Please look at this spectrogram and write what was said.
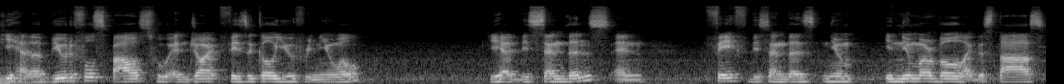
he had a beautiful spouse who enjoyed physical youth renewal. He had descendants and faith descendants innumerable like the stars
